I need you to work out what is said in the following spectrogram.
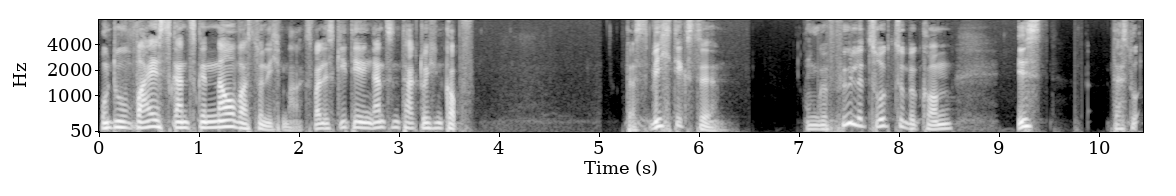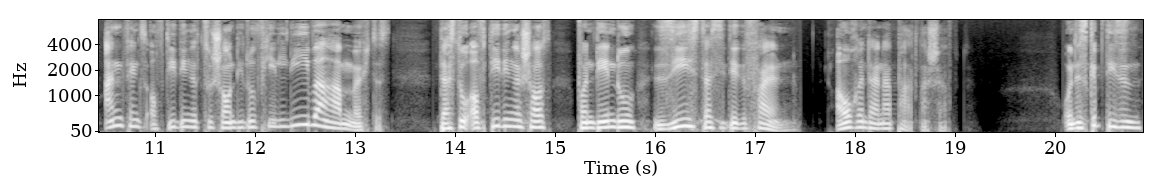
Und du weißt ganz genau, was du nicht magst, weil es geht dir den ganzen Tag durch den Kopf. Das Wichtigste, um Gefühle zurückzubekommen, ist, dass du anfängst, auf die Dinge zu schauen, die du viel lieber haben möchtest. Dass du auf die Dinge schaust, von denen du siehst, dass sie dir gefallen. Auch in deiner Partnerschaft. Und es gibt diesen,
